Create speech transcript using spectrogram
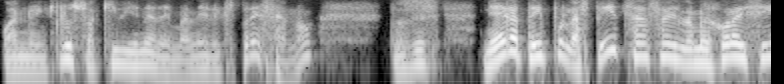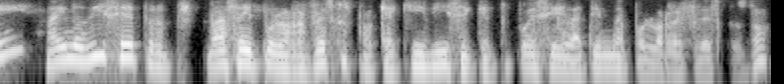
cuando incluso aquí viene de manera expresa, ¿no? Entonces, niégate ir por las pizzas, a lo mejor ahí sí, ahí no dice, pero pues, vas a ir por los refrescos porque aquí dice que tú puedes ir a la tienda por los refrescos, ¿no?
